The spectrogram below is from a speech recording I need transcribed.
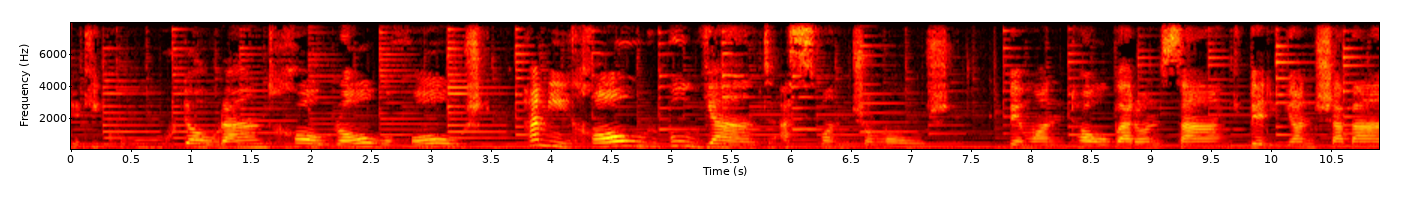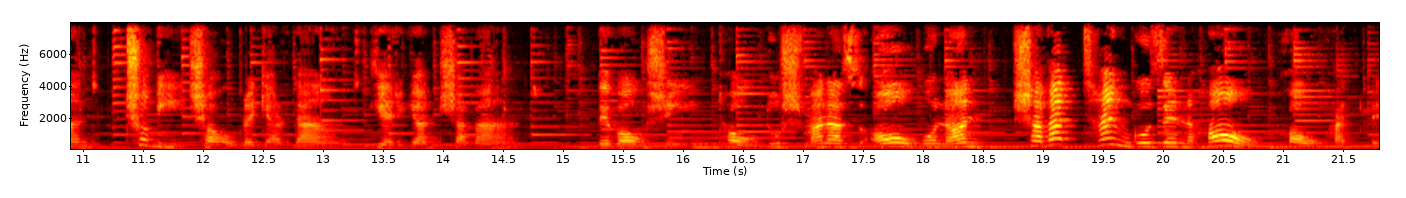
یکی کوه دارند خارا و خشک همی خار بویند اسبان چو مشت بمان تا بر آن سنگ بریان شوند چو بیچاره گردند گریان شوند. بباشیم تا دشمن از آب و نان شود تنگ و زنهار خواهد به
